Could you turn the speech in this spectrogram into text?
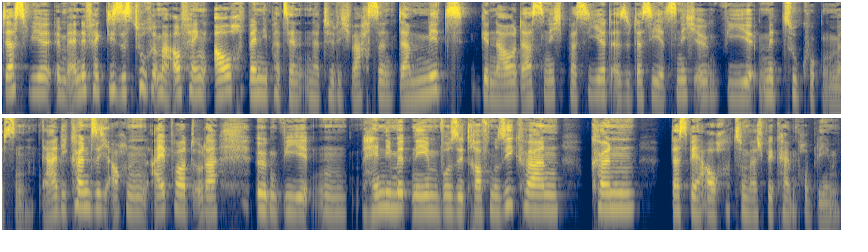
dass wir im Endeffekt dieses Tuch immer aufhängen, auch wenn die Patienten natürlich wach sind, damit genau das nicht passiert. Also, dass sie jetzt nicht irgendwie mit zugucken müssen. Ja, die können sich auch ein iPod oder irgendwie ein Handy mitnehmen, wo sie drauf Musik hören können das wäre auch zum Beispiel kein Problem.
